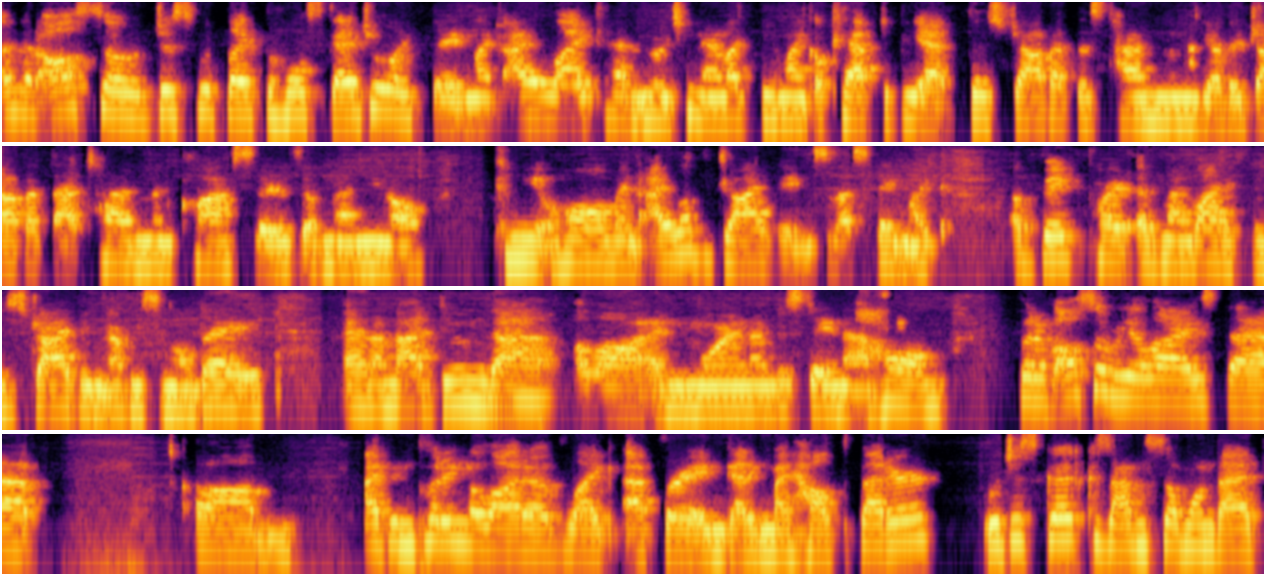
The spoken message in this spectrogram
and then also just with like the whole scheduling thing, like I like having a routine. I like being like, okay, I have to be at this job at this time, and then the other job at that time, and then classes, and then you know commute home. And I love driving, so that's the thing. Like a big part of my life is driving every single day, and I'm not doing that a lot anymore, and I'm just staying at home. But I've also realized that um, I've been putting a lot of like effort in getting my health better, which is good because I'm someone that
